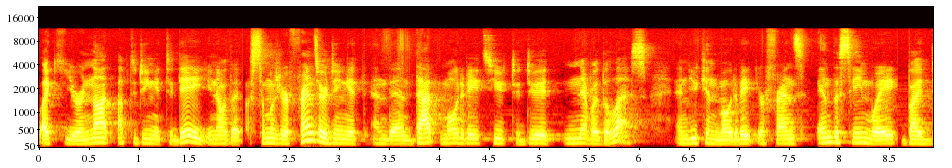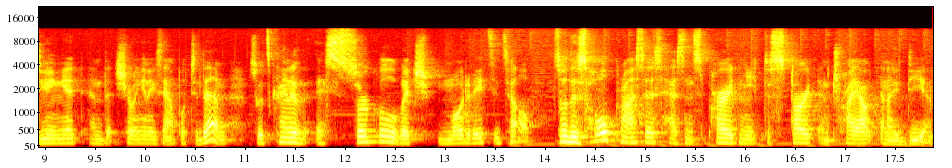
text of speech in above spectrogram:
like you're not up to doing it today, you know that some of your friends are doing it and then that motivates you to do it nevertheless and you can motivate your friends in the same way by doing it and showing an example to them. So it's kind of a circle which motivates itself. So this whole process has inspired me to start and try out an idea,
